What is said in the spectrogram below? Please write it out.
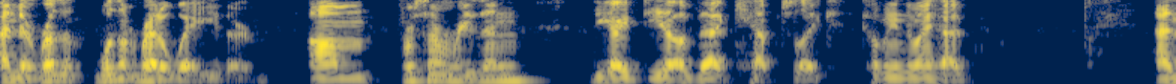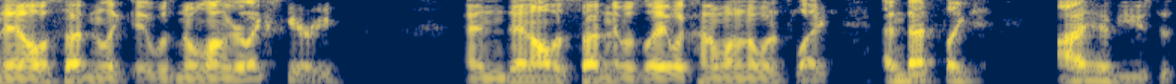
and it wasn't wasn't right away either. Um, for some reason, the idea of that kept like coming into my head. And then all of a sudden, like it was no longer like scary. And then all of a sudden, it was like, well, I kind of want to know what it's like. And that's like, I have used it,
